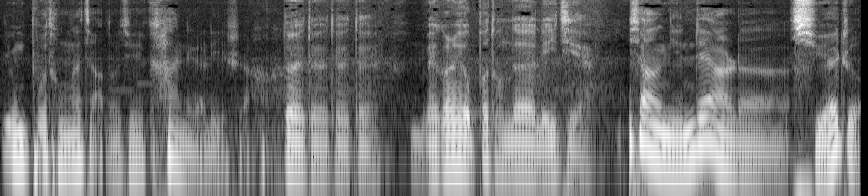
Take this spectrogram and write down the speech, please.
用不同的角度去看这个历史哈。对对对对，每个人有不同的理解。像您这样的学者，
